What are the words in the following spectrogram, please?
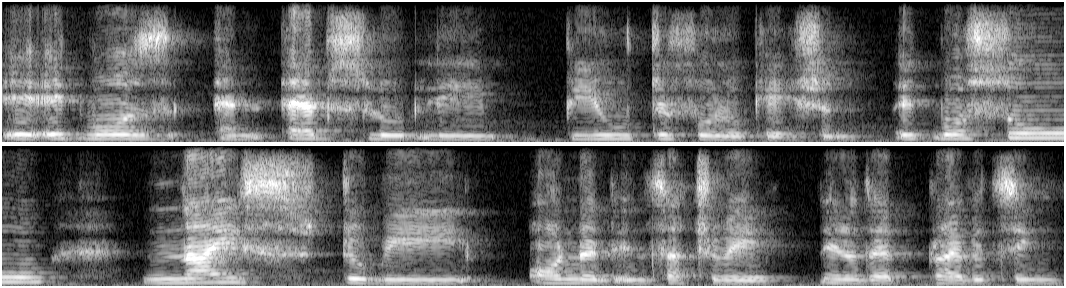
it, it was an absolutely beautiful occasion. It was so nice to be honored in such a way. You know that Private Singh,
